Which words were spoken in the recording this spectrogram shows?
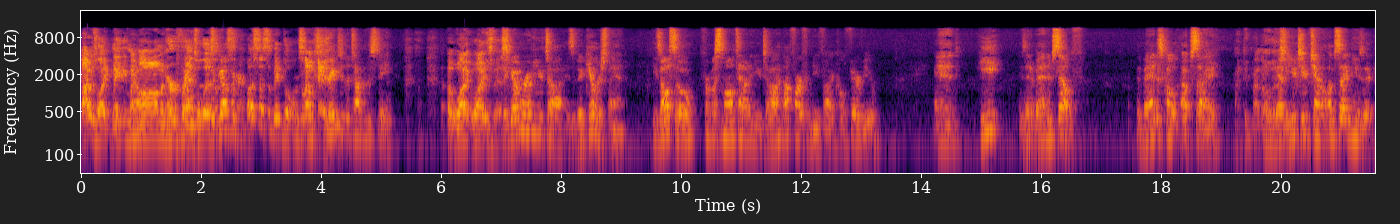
I was like, maybe my no, mom and her friends will listen. The governor. Let's, let's set some big goals. We're going okay. straight to the top of the state. Uh, why, why is this? The governor of Utah is a big Killers fan. He's also from a small town in Utah, not far from Nephi, called Fairview. And he is in a band himself. The band is called Upside. I did not know this. They have a YouTube channel, Upside Music,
